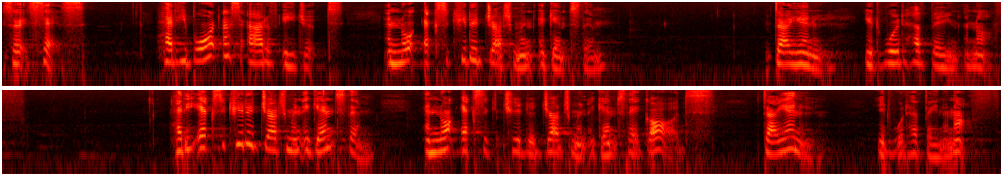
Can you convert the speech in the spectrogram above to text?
So it says, Had he brought us out of Egypt and not executed judgment against them, Dayenu, it would have been enough. Had he executed judgment against them and not executed judgment against their gods, Dayenu, it would have been enough.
